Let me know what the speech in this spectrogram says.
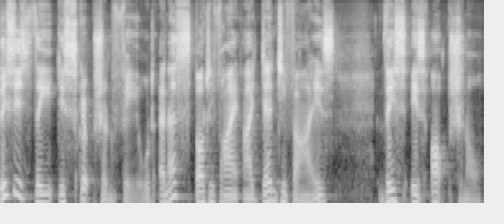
this is the description field, and as Spotify identifies, this is optional.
